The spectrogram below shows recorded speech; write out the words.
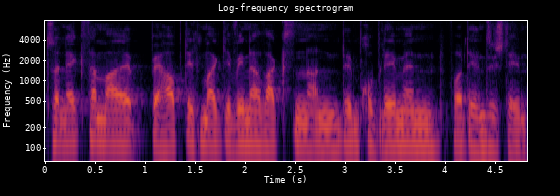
zunächst einmal behaupte ich mal, Gewinner wachsen an den Problemen, vor denen sie stehen.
